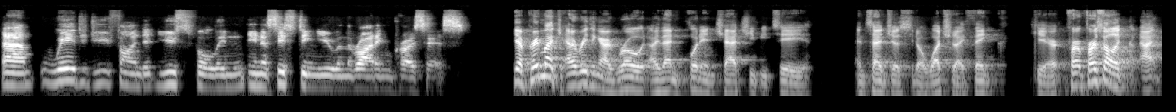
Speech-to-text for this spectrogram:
Um, where did you find it useful in in assisting you in the writing process? Yeah, pretty much everything I wrote, I then put in ChatGPT and said, just you know, what should I think here? First of all, like, I,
